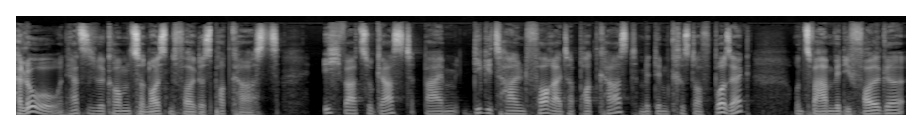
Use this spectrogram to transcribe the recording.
Hallo und herzlich willkommen zur neuesten Folge des Podcasts. Ich war zu Gast beim digitalen Vorreiter-Podcast mit dem Christoph Bursek. Und zwar haben wir die Folge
